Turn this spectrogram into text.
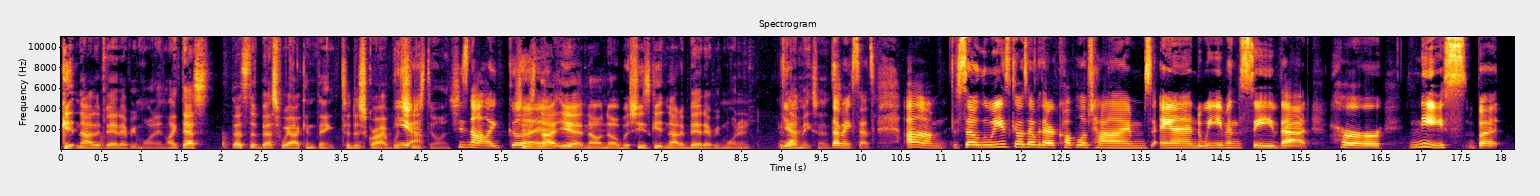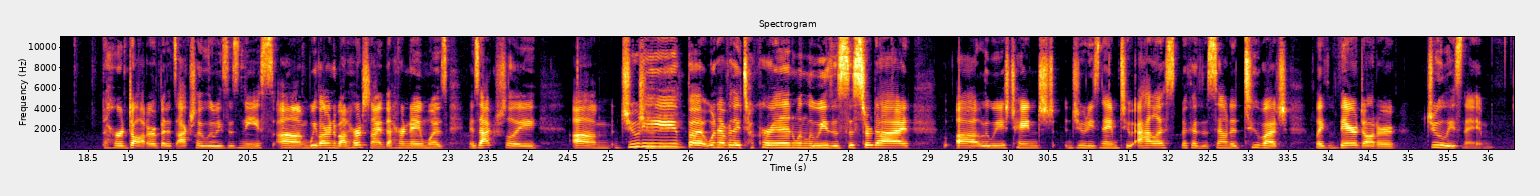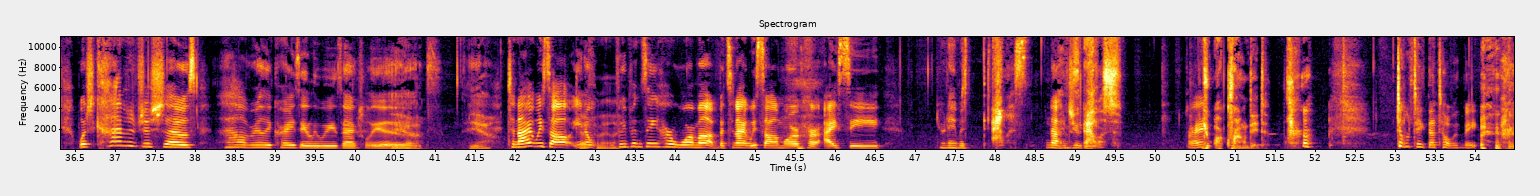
getting out of bed every morning. Like that's that's the best way I can think to describe what yeah, she's doing. She's not like good. She's not yeah, no, no, but she's getting out of bed every morning. If that makes sense. That makes sense. Um, so Louise goes over there a couple of times, and we even see that her niece, but her daughter, but it's actually Louise's niece. Um, we learned about her tonight that her name was is actually um, Judy, Judy. but whenever they took her in when Louise's sister died, uh, Louise changed Judy's name to Alice because it sounded too much like their daughter Julie's name, which kind of just shows how really crazy Louise actually is. Yeah. Yeah. Tonight we saw, you know, we've been seeing her warm up, but tonight we saw more of her icy. Your name is Alice, not Judy. Alice, right? you are grounded. Don't take that tone with me.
